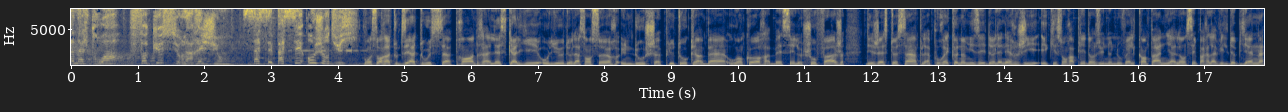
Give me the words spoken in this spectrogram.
Canal 3, focus sur la région. Ça s'est passé aujourd'hui. Bonsoir à toutes et à tous. Prendre l'escalier au lieu de l'ascenseur, une douche plutôt qu'un bain ou encore baisser le chauffage, des gestes simples pour économiser de l'énergie et qui sont rappelés dans une nouvelle campagne lancée par la ville de Bienne.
